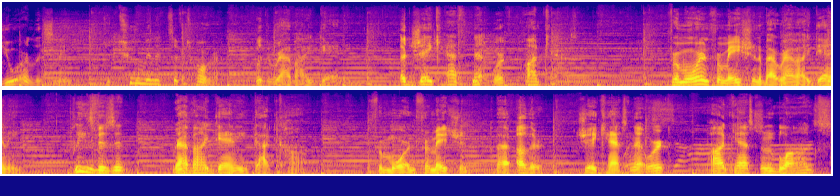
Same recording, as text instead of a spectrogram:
You are listening to Two Minutes of Torah with Rabbi Danny, a JCast Network podcast. For more information about Rabbi Danny, please visit rabbidanny.com. For more information about other JCast Network podcasts and blogs,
